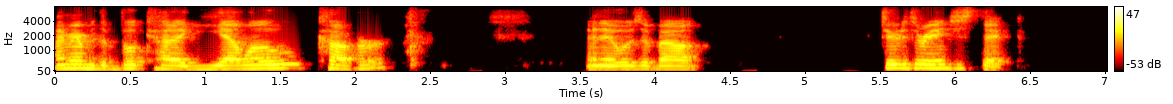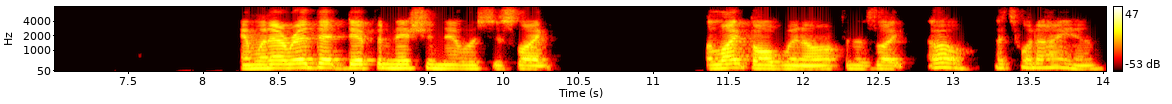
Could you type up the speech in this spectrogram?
I remember the book had a yellow cover, and it was about two to three inches thick. And when I read that definition, it was just like a light bulb went off, and it was like, oh, that's what I am.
